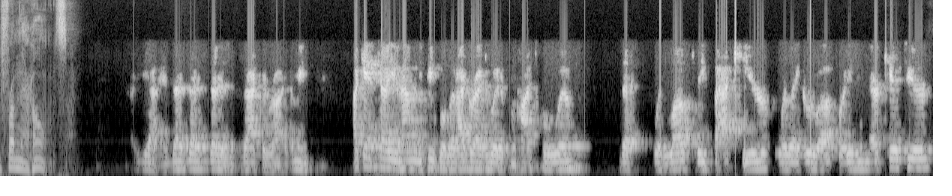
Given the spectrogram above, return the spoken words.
from their homes. Yeah, that, that, that is exactly right. I mean, I can't tell you how many people that I graduated from high school with that would love to be back here where they grew up, raising their kids here,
